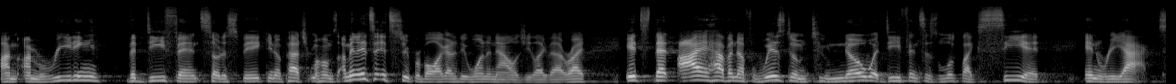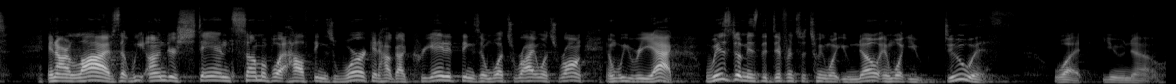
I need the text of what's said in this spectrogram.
I'm, I'm reading the defense, so to speak. You know, Patrick Mahomes, I mean, it's, it's Super Bowl. I got to do one analogy like that, right? It's that I have enough wisdom to know what defenses look like, see it, and react. In our lives, that we understand some of what, how things work and how God created things and what's right and what's wrong, and we react. Wisdom is the difference between what you know and what you do with what you know.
